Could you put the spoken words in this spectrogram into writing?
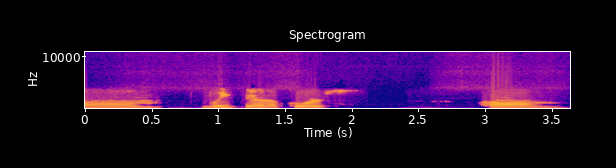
Um, LinkedIn, of course. Um,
